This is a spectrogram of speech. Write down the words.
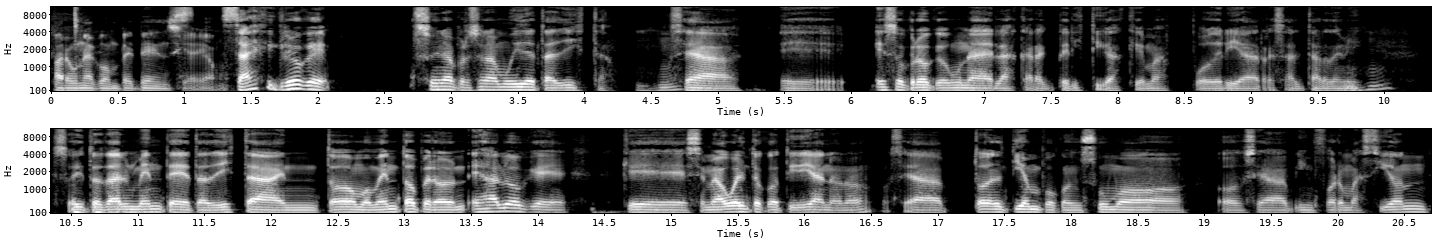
para una competencia, digamos. Sabes que creo que soy una persona muy detallista. O sea, eh, eso creo que es una de las características que más podría resaltar de mí. Soy totalmente detallista en todo momento, pero es algo que, que se me ha vuelto cotidiano, ¿no? O sea, todo el tiempo consumo o sea, información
